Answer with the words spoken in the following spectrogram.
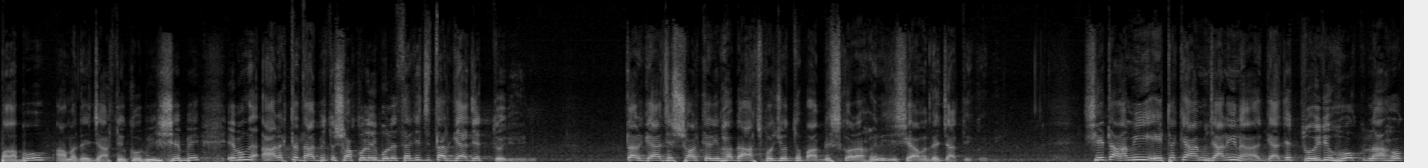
পাবো আমাদের জাতীয় কবি হিসেবে এবং আরেকটা দাবি তো সকলেই বলে থাকে যে তার গ্যাজেট তৈরি হয়নি। তার গ্যাজেট সরকারিভাবে আজ পর্যন্ত পাবলিশ করা হয়নি যে সে আমাদের জাতীয় কবি। সেটা আমি, এটাকে আমি জানি না, গ্যাজেট তৈরি হোক না হোক,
